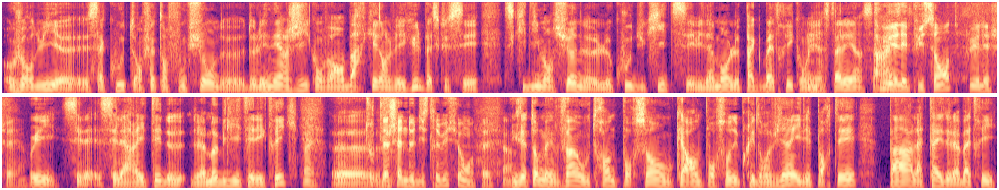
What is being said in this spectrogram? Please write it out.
Aujourd'hui, euh, ça coûte en fait en fonction de, de l'énergie qu'on va embarquer dans le véhicule parce que c'est ce qui dimensionne le coût du kit, c'est évidemment le pack batterie qu'on Mm. installer. hein. Ça Plus reste- elle est puissante, plus elle est chère. Oui, c'est la- réalité de, de la mobilité électrique. Ouais. Euh, Toute la chaîne de distribution en fait. hein. Exactement, mais 20 ou 30% ou 40% du prix de revient, il est porté par la taille de la batterie.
